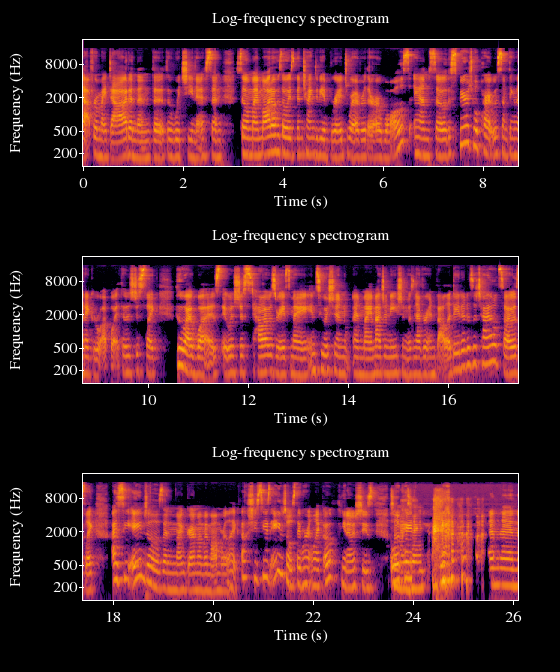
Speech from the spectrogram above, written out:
that from my dad and then the the witchiness and so my motto has always been trying to be a bridge wherever there are walls and so the spiritual part was something that I grew up with it was just like who I was. It was just how I was raised. My intuition and my imagination was never invalidated as a child. So I was like I see angels. And my grandma and my mom were like oh she sees angels. They weren't like oh you know she's a little crazy and then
